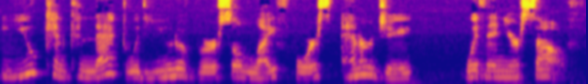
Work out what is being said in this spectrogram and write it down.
you can connect with universal life force energy within yourself.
